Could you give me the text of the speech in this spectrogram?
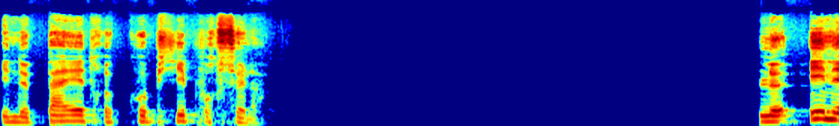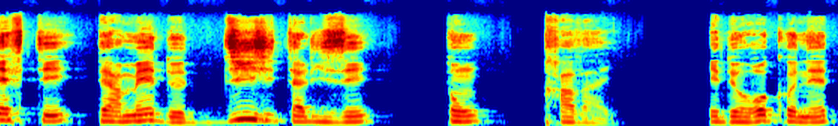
et ne pas être copiés pour cela. Le NFT permet de digitaliser ton travail et de reconnaître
